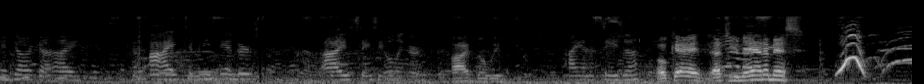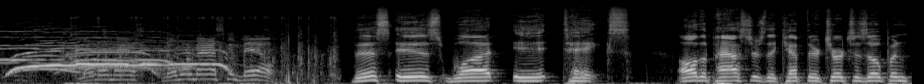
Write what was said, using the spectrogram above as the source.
Angelica, aye. I, Tiffany Sanders. Aye, Stacy Olinger. I believe. Aye, Anastasia. Okay, that's unanimous. No more mask. No more mask and Vail. This is what it takes. All the pastors that kept their churches open,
